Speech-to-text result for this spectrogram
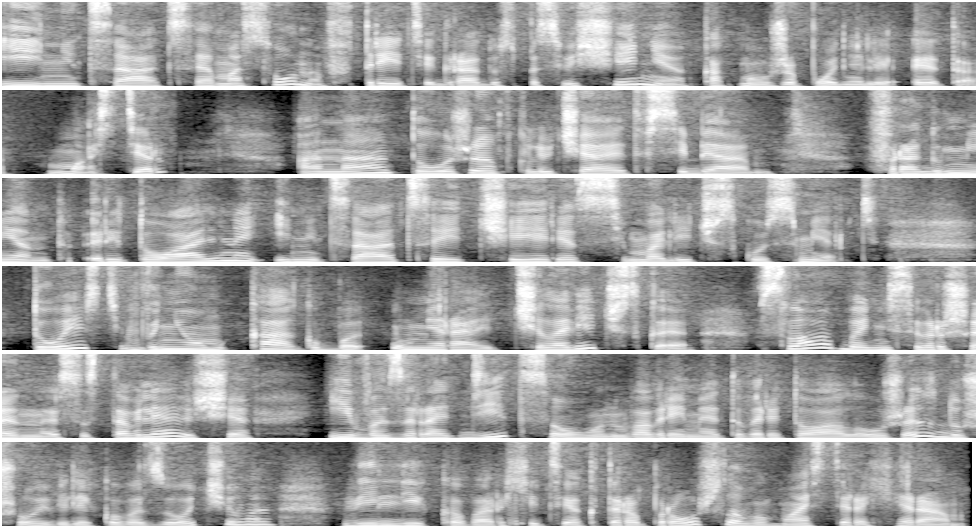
и инициация масонов в третий градус посвящения, как мы уже поняли, это мастер, она тоже включает в себя фрагмент ритуальной инициации через символическую смерть. То есть в нем как бы умирает человеческая, слабая, несовершенная составляющая, и возродится он во время этого ритуала уже с душой великого зодчего, великого архитектора прошлого, мастера Хирама.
